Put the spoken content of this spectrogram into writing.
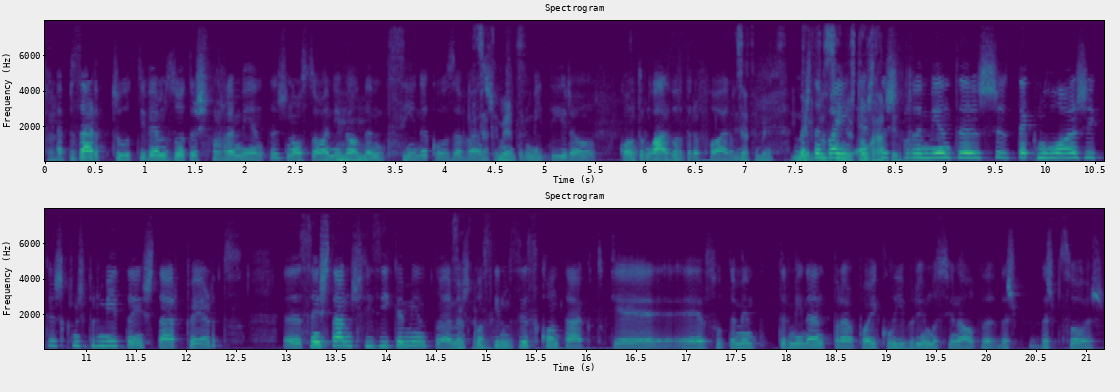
Claro. Apesar de tudo, tivemos outras ferramentas, não só a nível uhum. da medicina, com os avanços Exatamente. que nos permitiram controlar de outra forma, Exatamente. mas também estas ferramentas tecnológicas que nos permitem estar perto eh, sem estarmos fisicamente, não é? Mas conseguirmos esse contacto que é, é absolutamente determinante para, para, o equilíbrio emocional de, das, das pessoas.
